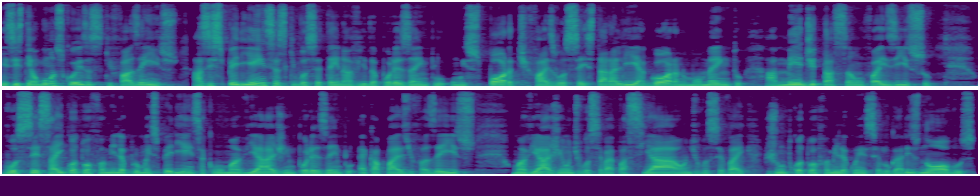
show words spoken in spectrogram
E existem algumas coisas que fazem isso. As experiências que você tem na vida, por exemplo, um esporte faz você estar ali agora no momento, a meditação faz isso. Você sair com a tua família para uma experiência como uma viagem, por exemplo, é capaz de fazer isso uma viagem onde você vai passear, onde você vai junto com a tua família conhecer lugares novos.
